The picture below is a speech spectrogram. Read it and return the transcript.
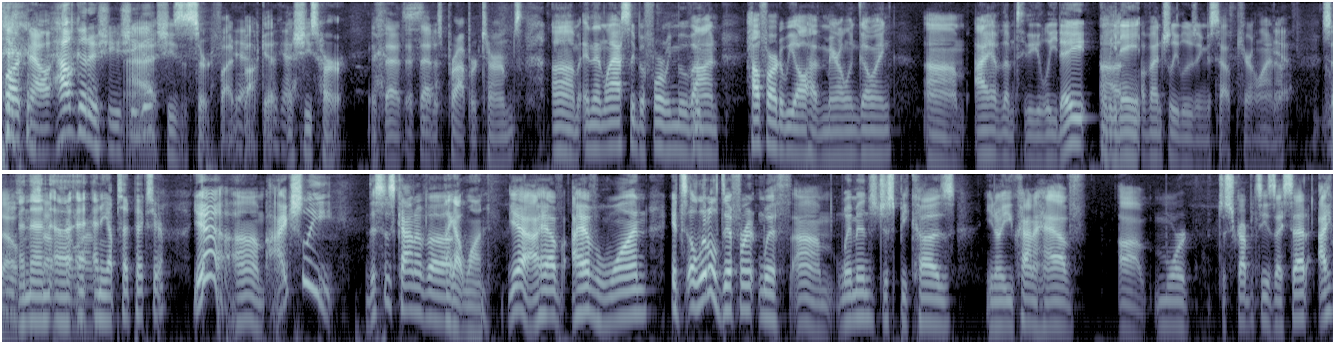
Clark now. How good is she? Is she Uh, she's a certified Yeah, bucket. okay. Uh, She's her, if that if that is proper terms. Um, and then lastly, before we move on, how far do we all have Maryland going? Um, I have them to the Elite Eight, Elite uh, Eight. eventually losing to South Carolina. Yeah. So And then uh, any upset picks here? yeah, um, I actually this is kind of a I got one. yeah, I have I have one. It's a little different with um, women's just because you know you kind of have uh, more discrepancy. As I said, I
